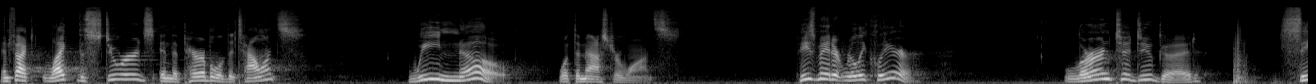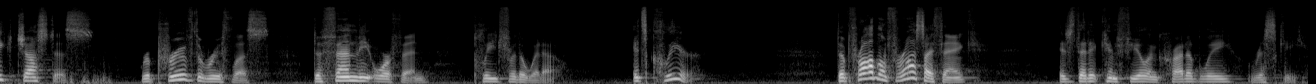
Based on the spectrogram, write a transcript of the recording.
In fact, like the stewards in the parable of the talents, we know what the master wants. He's made it really clear. Learn to do good, seek justice, reprove the ruthless, defend the orphan, plead for the widow. It's clear. The problem for us, I think, is that it can feel incredibly risky.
